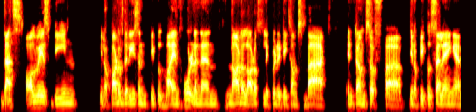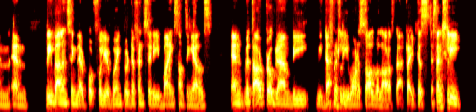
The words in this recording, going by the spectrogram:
that's always been you know part of the reason people buy and hold, and then not a lot of liquidity comes back in terms of uh, you know people selling and and rebalancing their portfolio, going to a different city, buying something else. And with our program, we we definitely want to solve a lot of that, right? Because essentially,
